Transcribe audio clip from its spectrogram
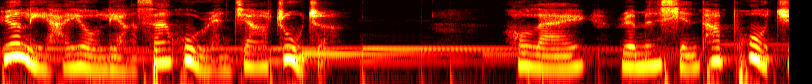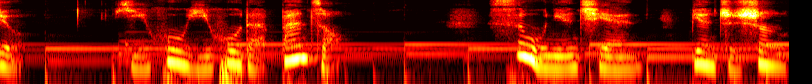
院里还有两三户人家住着。后来人们嫌它破旧。一户一户的搬走，四五年前便只剩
